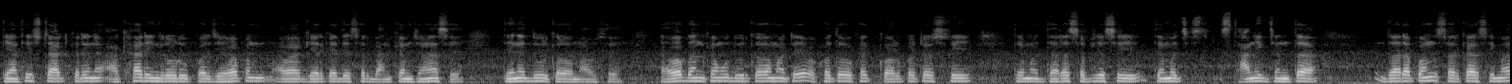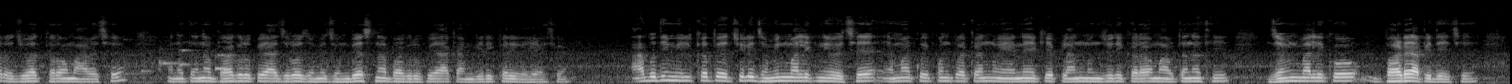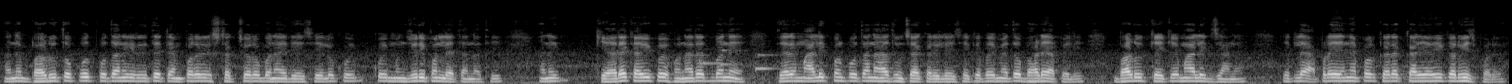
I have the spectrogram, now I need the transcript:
ત્યાંથી સ્ટાર્ટ કરીને આખા રિંગ રોડ ઉપર જેવા પણ આવા ગેરકાયદેસર બાંધકામ જણાશે, તેને દૂર કરવામાં આવશે. આવા બાંધકામો દૂર કરવા માટે વખતો વખત કોર્પોરેટર શ્રી તેમજ ધારાસભ્યશ્રી તેમજ સ્થાનિક જનતા દ્વારા પણ સરકારશ્રીમાં રજૂઆત કરવામાં આવે છે અને તેના ભાગરૂપે આજ રોજ અમે ઝુંબેશના ભાગરૂપે આ કામગીરી કરી રહ્યા છીએ. આ બધી મિલકતો એકચ્યુઅલી જમીન માલિકની હોય છે. એમાં કોઈ પણ પ્રકારનું એને કે પ્લાન મંજૂરી કરવામાં આવતા નથી. જમીન માલિકો ભાડે આપી દે છે અને ભાડું તો પોતપોતાની રીતે ટેમ્પરરી સ્ટ્રક્ચરો બનાવી દે છે. એ લોકો કોઈ મંજૂરી પણ લેતા નથી. અને ક્યારેક આવી કોઈ હોનારત બને ત્યારે માલિક પણ પોતાના હાથ ઊંચા કરી લે છે કે ભાઈ મેં તો ભાડે આપેલી. ભાડું જ કહે કે માલિક જાણે. એટલે આપણે એને પર કડક કાર્યવાહી કરવી જ પડે.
